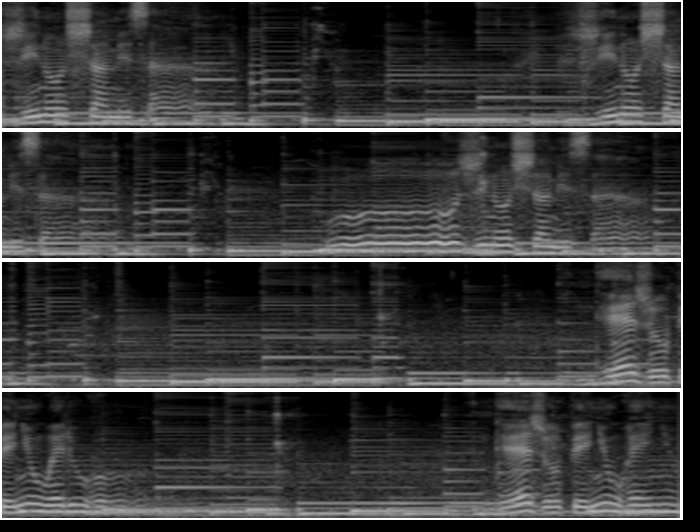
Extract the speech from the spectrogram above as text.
zvinoshamisa zvinoshamisa o oh, zvinoshamisa ndezvoupenyu hweduho ndezvoupenyu hwenyu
